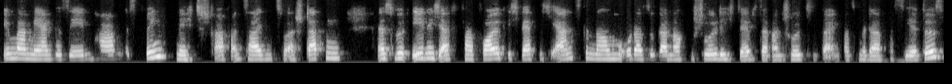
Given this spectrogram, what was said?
immer mehr gesehen haben, es bringt nichts, Strafanzeigen zu erstatten, es wird eh nicht verfolgt, ich werde nicht ernst genommen oder sogar noch beschuldigt, selbst daran schuld zu sein, was mir da passiert ist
